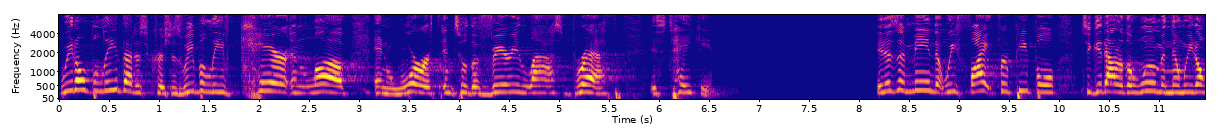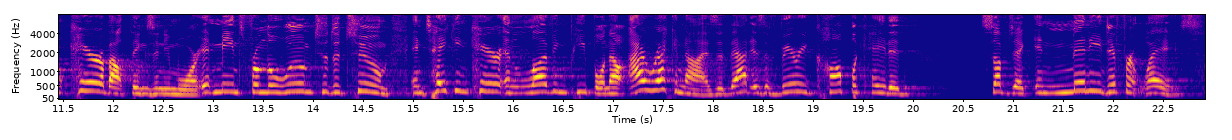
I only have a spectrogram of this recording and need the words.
We don't believe that as Christians. We believe care and love and worth until the very last breath is taken. It doesn't mean that we fight for people to get out of the womb and then we don't care about things anymore. It means from the womb to the tomb and taking care and loving people. Now, I recognize that that is a very complicated subject in many different ways.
